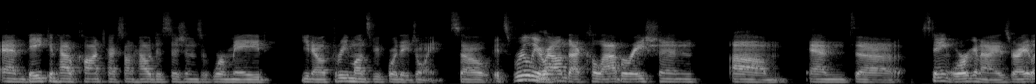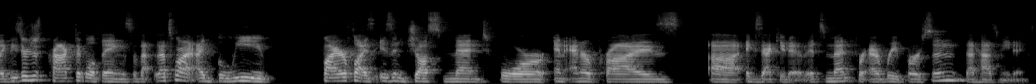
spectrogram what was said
and they can have context on how decisions were made, you know, three months before they join. So it's really yeah. around that collaboration um, and uh, staying organized, right? Like these are just practical things. So that, that's why I believe Fireflies isn't just meant for an enterprise uh, executive. It's meant for every person that has meetings.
